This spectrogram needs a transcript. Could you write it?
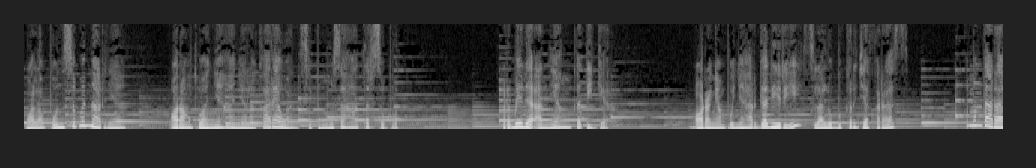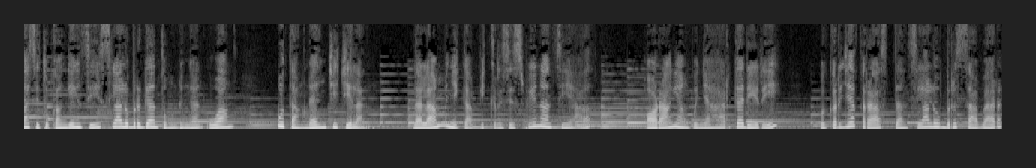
walaupun sebenarnya orang tuanya hanyalah karyawan si pengusaha tersebut. Perbedaan yang ketiga, orang yang punya harga diri selalu bekerja keras, sementara si tukang gengsi selalu bergantung dengan uang, hutang, dan cicilan. Dalam menyikapi krisis finansial, orang yang punya harga diri bekerja keras dan selalu bersabar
